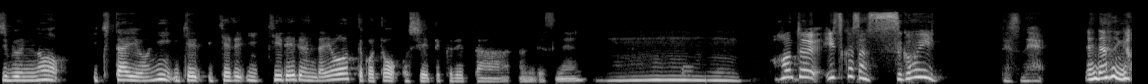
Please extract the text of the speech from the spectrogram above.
自分の生きたいように生け生ける生きれるんだよってことを教えてくれたんですね。うん。本当、いつかさんすごいですね。え、何が？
